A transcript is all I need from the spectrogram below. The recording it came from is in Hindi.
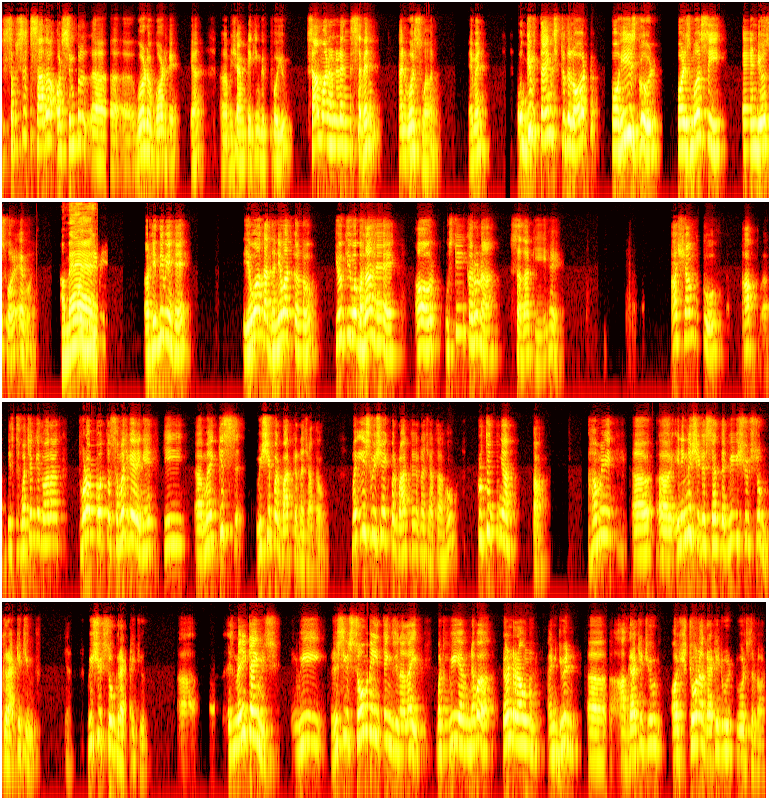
सबसे सादा और सिंपल वर्ड ऑफ़ गॉड है क्या which I am taking before you psalm 107 and verse 1 amen O give thanks to the Lord for he is good for his mercy endures forever amen और हिंदी में है यहोवा का धन्यवाद करो क्योंकि वह भला है और उसकी करुणा सदा की है. आज शाम को आप इस वचन के द्वारा थोड़ा बहुत तो समझ गए रहेंगे कि मैं किस विषय पर बात करना चाहता हूँ। मैं इस विषय पर बात करना चाहता हूँ कृतज्ञता। हमें in English it is said that we should show gratitude we should show gratitude times we receive so many things in our life but we have never turned around and given uh, our gratitude or shown our gratitude towards the lord.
